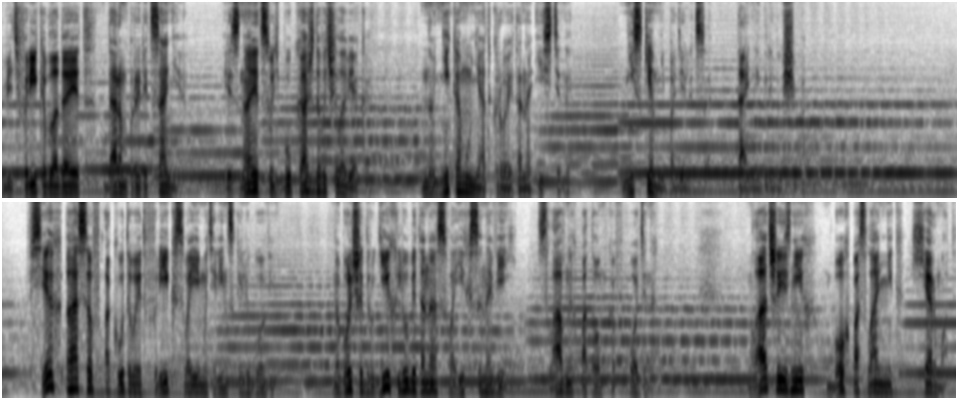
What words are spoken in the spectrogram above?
Ведь Фрик обладает даром прорицания и знает судьбу каждого человека. Но никому не откроет она истины. Ни с кем не поделится тайной грядущего. Всех асов окутывает Фрик своей материнской любовью. Но больше других любит она своих сыновей — славных потомков Одина. Младший из них — бог-посланник Хермот.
